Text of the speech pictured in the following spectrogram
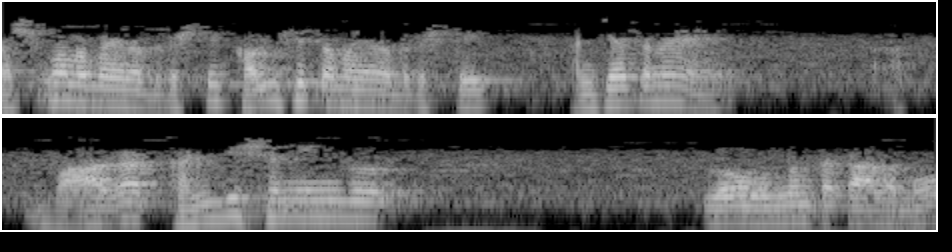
కష్మలమైన దృష్టి కలుషితమైన దృష్టి. అంచేతనే బాగా కండిషనింగ్ లో ఉన్నంత కాలము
